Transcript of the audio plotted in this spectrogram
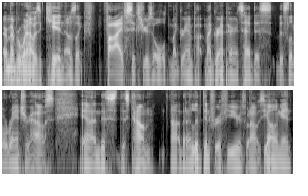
I remember when I was a kid, and I was like five, six years old. My grandpa, my grandparents had this this little rancher house, and this this town uh, that I lived in for a few years when I was young. And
